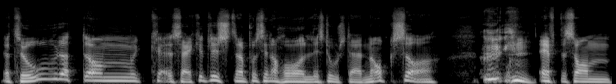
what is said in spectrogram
jag tror att de säkert lyssnar på sina håll i storstäderna också. Eftersom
